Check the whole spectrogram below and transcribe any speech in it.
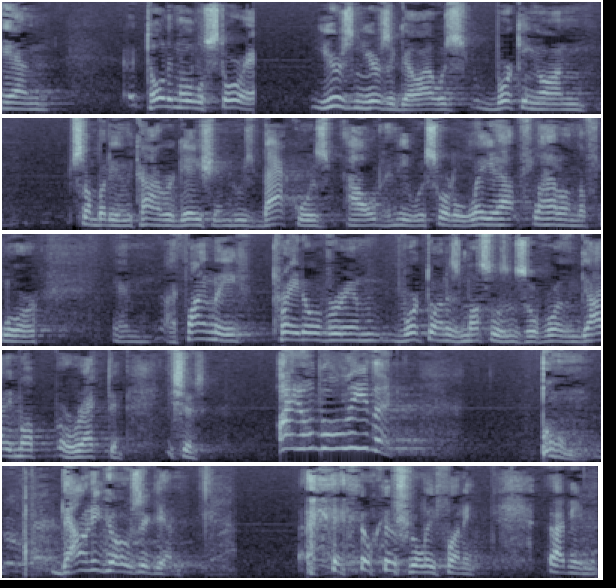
And told him a little story. Years and years ago, I was working on somebody in the congregation whose back was out, and he was sort of laid out flat on the floor. And I finally prayed over him, worked on his muscles and so forth, and got him up erect. And he says, I don't believe it. Boom. Down he goes again. it was really funny. I mean,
